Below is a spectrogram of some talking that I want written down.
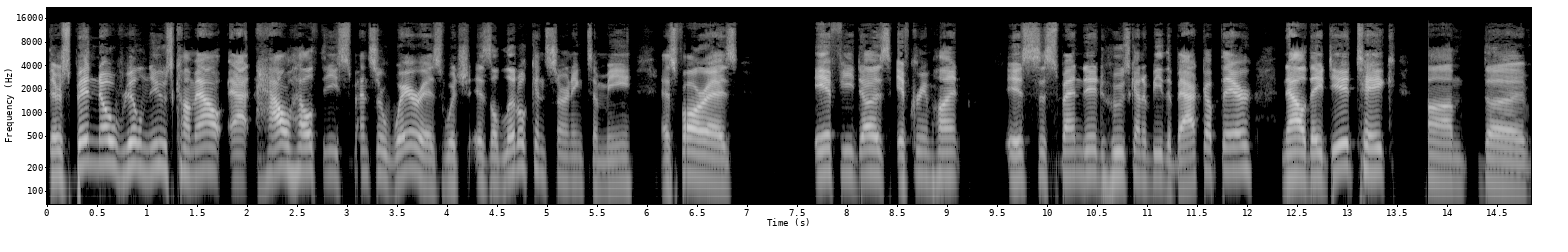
there's been no real news come out at how healthy Spencer Ware is, which is a little concerning to me as far as if he does, if Kareem Hunt is suspended, who's going to be the backup there. Now they did take um, the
